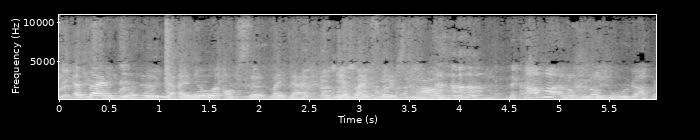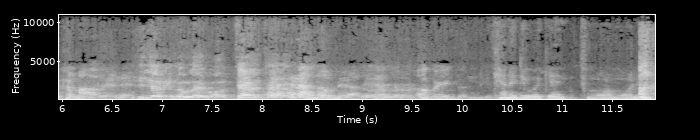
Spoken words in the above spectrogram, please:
many That's why I just heard. instruments that I never observed like that. This is my first time. The karma အဲ့လိုမလုပ်ဘူးဒါပထမပဲတဲ့ hearing လို့လိုက်ပေါ့ အဲ့ ကြားကြား အဲ့ဒါလုပ်နေတာလေ Oh very good Can I do again tomorrow morning?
